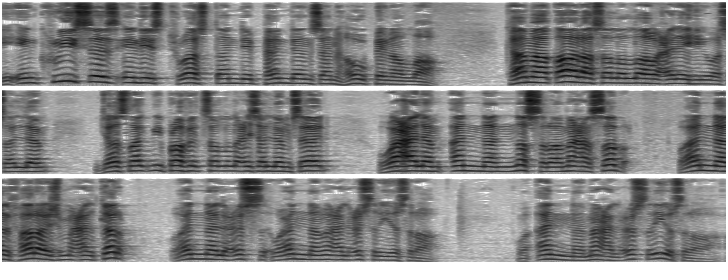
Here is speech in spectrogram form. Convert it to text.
He increases in his trust and dependence and hope in Allah. كما قال صلى الله عليه وسلم, just like the Prophet صلى الله عليه وسلم said, واعلم أن النصر مع الصبر وأن الفرج مع الكرب وأن العسر وأن مع العسر يسرا وأن مع العسر يسرا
